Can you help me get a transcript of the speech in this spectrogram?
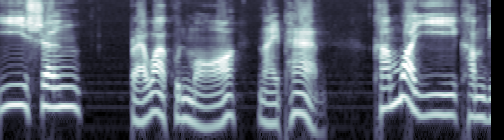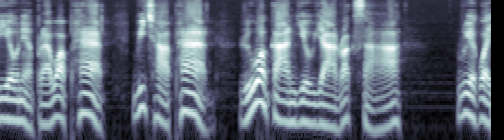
ยีเซิงแปลว่าคุณหมอ นายแพทย์คำว่ายีคำเดียวเนี่ยแปลว่าแพทย์ วิชาแพทย์ หรือว่าการเยียวยารักษา เรียกว่า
